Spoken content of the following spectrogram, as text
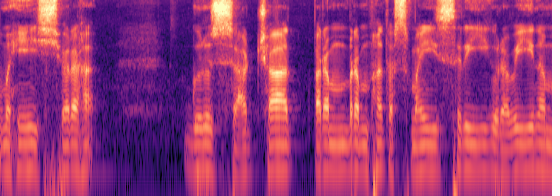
మహేశ్వర గురుస్సాక్షాత్ పరం బ్రహ్మ తస్మై శ్రీగురవే నమ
